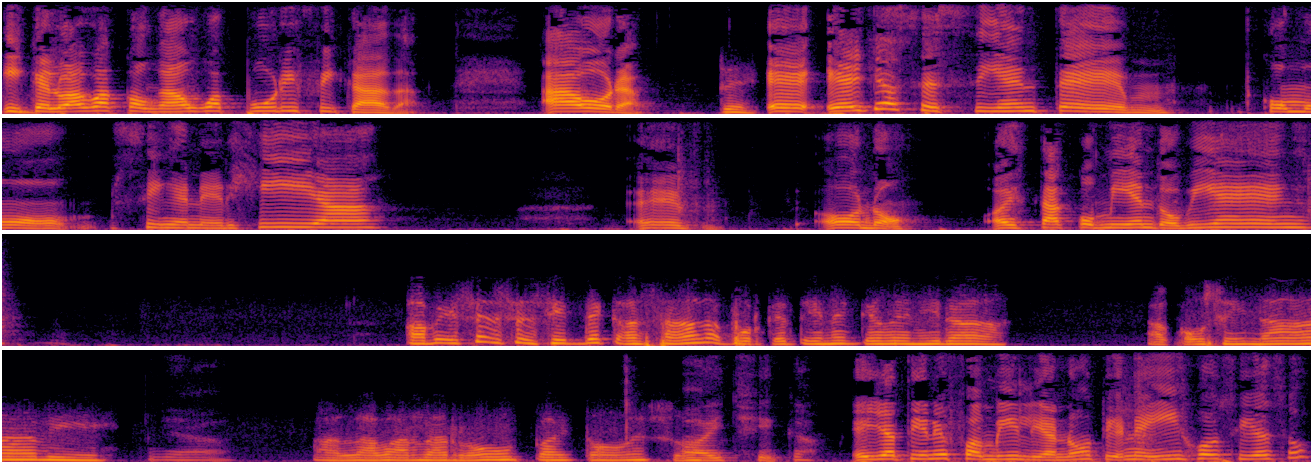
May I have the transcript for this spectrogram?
y que lo haga con agua purificada. Ahora, eh, ella se siente mm, como sin energía eh, o no, o está comiendo bien. A veces se siente cansada porque tiene que venir a, a cocinar y a lavar la ropa y todo eso. Ay, chica. Ella tiene familia, ¿no? ¿Tiene hijos y eso?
